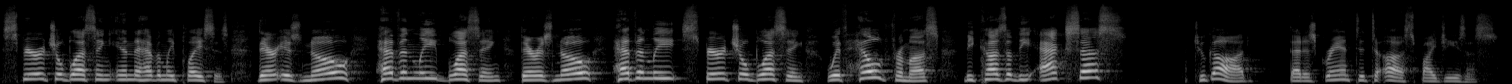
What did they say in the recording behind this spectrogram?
spiritual blessing in the heavenly places. There is no heavenly blessing, there is no heavenly spiritual blessing withheld from us because of the access to God that is granted to us by Jesus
